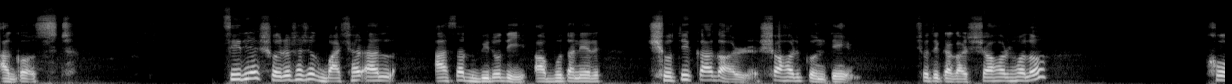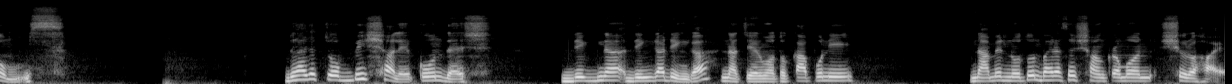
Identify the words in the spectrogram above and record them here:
আগস্ট। সিরিয়ার স্বৈরশাসক বাশার আল আসাদ বিরোধী অভ্যুত্থানের সতিকাগার শহর কোনটি? সতিকাগার শহর হলো হোমস। দুই হাজার চব্বিশ সালে কোন দেশ ডিগনা, ডিঙ্গা ডিঙ্গা নাচের মতো কাঁপুনি নামের নতুন ভাইরাসের সংক্রমণ শুরু হয়?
